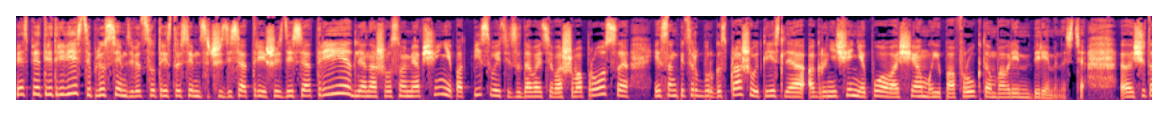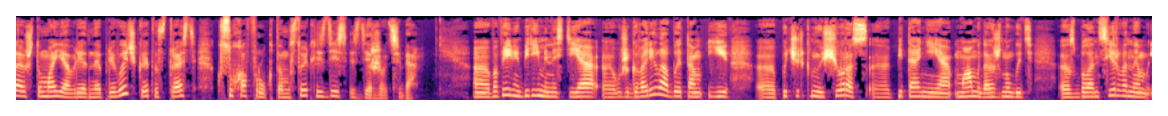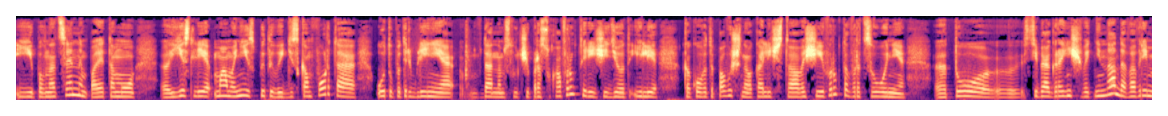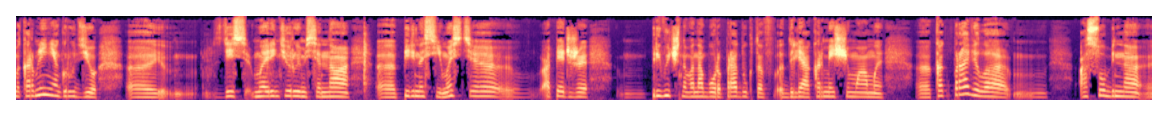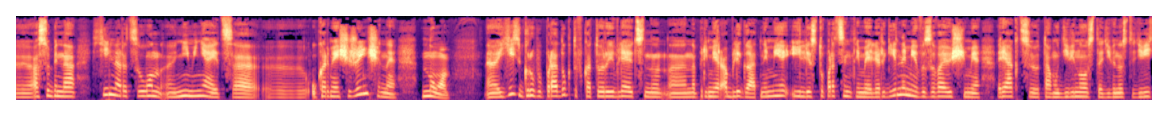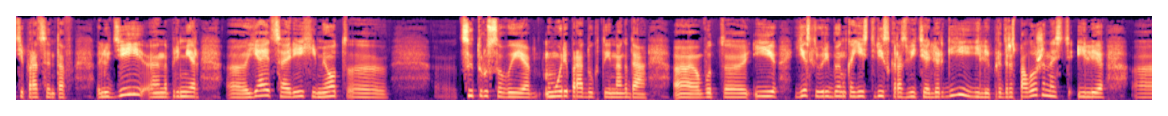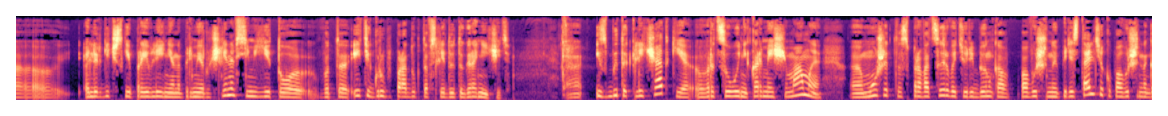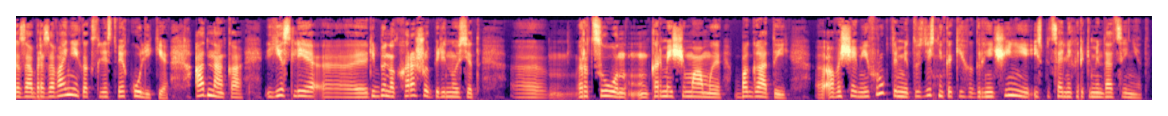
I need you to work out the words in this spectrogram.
553320 плюс 7 903 170 63 63 для нашего с вами общения. Подписывайтесь, задавайте ваши вопросы. Из Санкт-Петербурга спрашивают, есть ли ограничения по овощам и по фруктам во время беременности. Э, считаю, что моя вредная привычка – это страсть к сухофруктам. Стоит ли здесь сдерживать себя? Э, во время беременности я э, уже говорила об этом и э, подчеркну еще раз, питание мамы должно быть сбалансированным и полноценным, поэтому если мама не испытывает дискомфорта от употребления, в данном случае про сухофрукты речь идет, или какого-то повышенного количества овощей и фруктов в рационе, то себя ограничивать не надо. Во время кормления грудью здесь мы ориентируемся на переносимость, опять же, привычного набора продуктов для кормящей мамы, э, как правило, особенно, э, особенно сильно рацион э, не меняется у кормящей женщины, но есть группы продуктов, которые являются, например, облигатными или стопроцентными аллергенами, вызывающими реакцию там, у 90-99% людей. Например, яйца, орехи, мед цитрусовые морепродукты иногда. Э, вот, э, и если у ребенка есть риск развития аллергии или предрасположенность, или э, аллергические проявления, например, у членов семьи, то вот эти группы продуктов следует ограничить. Избыток клетчатки в рационе кормящей мамы может спровоцировать у ребенка повышенную перистальтику, повышенное газообразование и, как следствие, колики. Однако, если ребенок хорошо переносит рацион кормящей мамы богатый овощами и фруктами, то здесь никаких ограничений и специальных рекомендаций нет.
